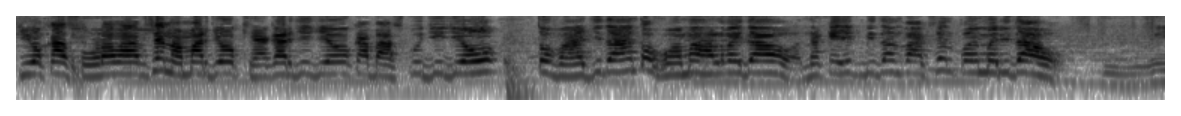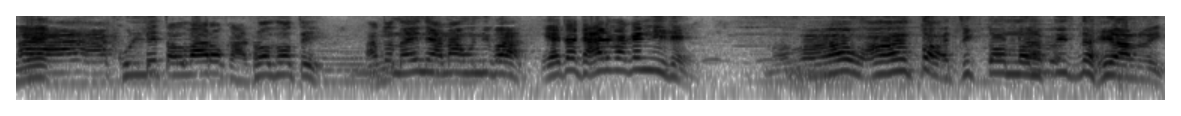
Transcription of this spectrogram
ચિયો કા સોડાવા આવશે ને અમાર જેવો ખેગારજી જેવો કા બાસ્કુજી જેવો તો વાજી દાય તો હોમાં હલવાઈ દાઓ નકે એક બીજાને વાગશે ને તોય મરી દાઓ આ આ ખુલ્લી તલવારો કાઢો છો તે. આ તો નહીં નાના હુંની વાત. એ તો ધાડ વગરની છે. તો હજી તો નમતી જ નહીં હાલવી.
